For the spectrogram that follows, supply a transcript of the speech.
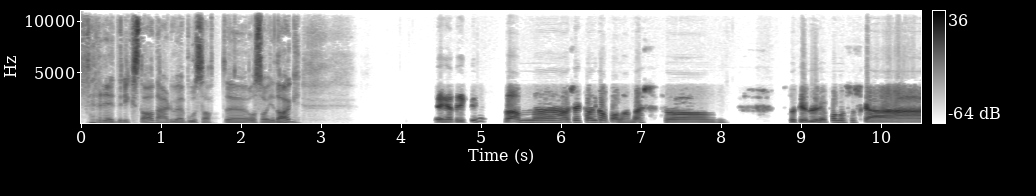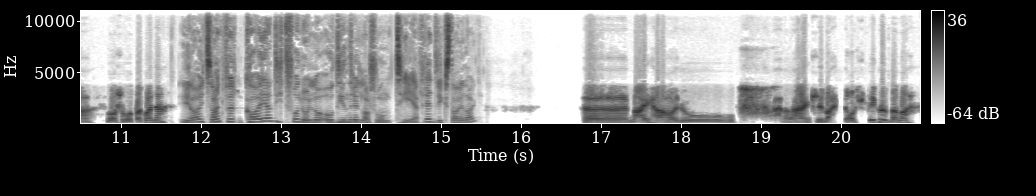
Fredrikstad, der du er bosatt også i dag. Det er helt riktig. De har sett alle kampene deres. Så hvis dere lurer på noe, så skal jeg svare så godt jeg kan. Jeg. Ja, ikke sant? For hva er ditt forhold og din relasjon til Fredrikstad i dag? Uh, nei, jeg har jo jeg har egentlig vært alt i klubben, jeg.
